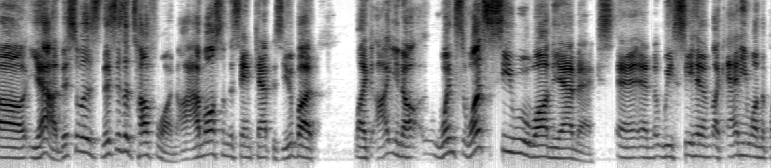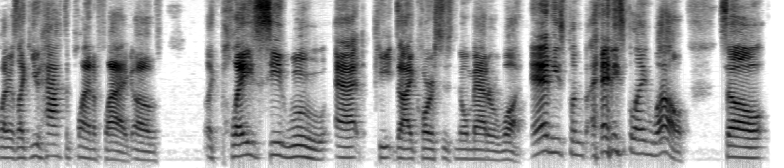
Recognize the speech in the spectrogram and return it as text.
Uh, yeah, this was this is a tough one. I'm also in the same camp as you, but like I, you know, once once Siwoo won the Amex and, and, we see him like, and he won the players, like you have to plant a flag of like play Si Woo at Pete Dye courses no matter what, and he's playing and he's playing well. So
